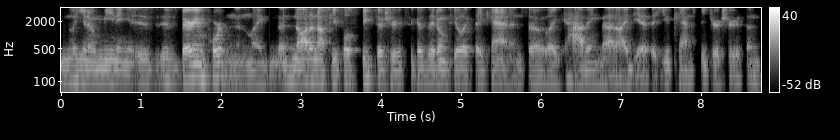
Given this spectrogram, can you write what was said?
you know meaning is is very important and like not enough people speak their truth because they don't feel like they can, and so like having that idea that you can speak your truth and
